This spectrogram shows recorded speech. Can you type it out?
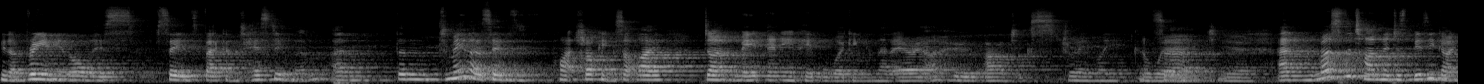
you know, bringing in all these seeds back and testing them, and then to me that seems quite shocking. So I don't meet any people working in that area who aren't extremely concerned. Aware. Yeah. And most of the time they're just busy going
